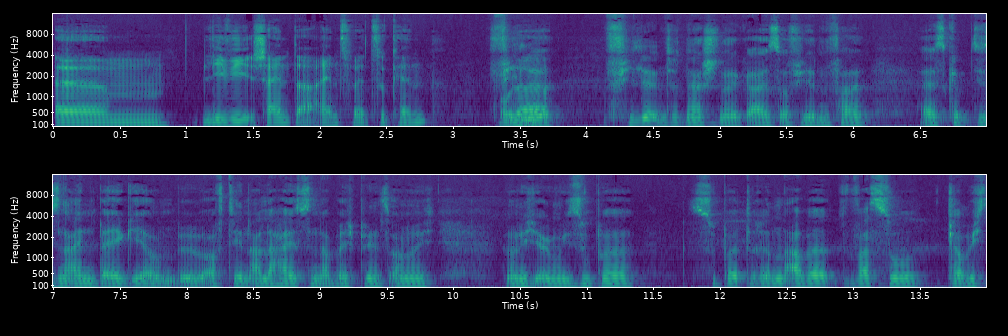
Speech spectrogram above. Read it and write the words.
Ähm, Levi scheint da ein, zwei zu kennen. Viele, viele International Guys auf jeden Fall. Es gibt diesen einen Belgier, auf den alle heißen, aber ich bin jetzt auch noch nicht noch nicht irgendwie super, super drin. Aber was so, glaube ich,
